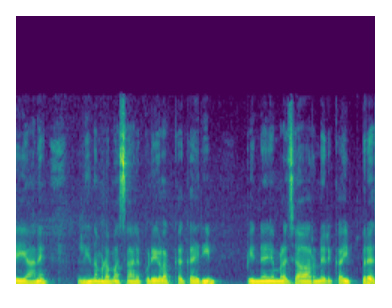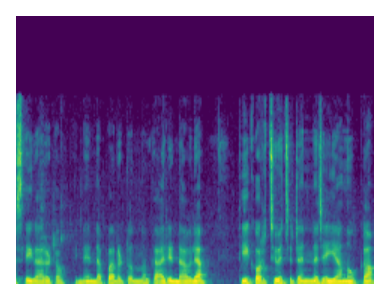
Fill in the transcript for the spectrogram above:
ചെയ്യാൻ. അല്ലെങ്കിൽ നമ്മുടെ മസാലപ്പൊടികളൊക്കെ കരിയും. പിന്നെ നമ്മളെ ചാറിനൊരു കയ്പ്പ് രസീകാരം കേട്ടോ പിന്നെ എന്നെ പറഞ്ഞിട്ടൊന്നും കാര്യം ഉണ്ടാവില്ല തീ കുറച്ച് വെച്ചിട്ട് തന്നെ ചെയ്യാൻ നോക്കാം.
